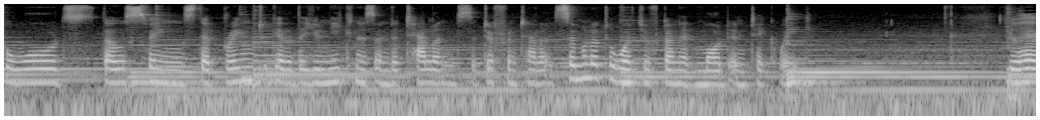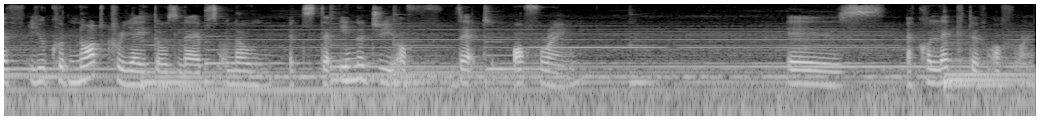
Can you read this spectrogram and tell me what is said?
towards those things that bring together the uniqueness and the talents, the different talents, similar to what you've done at Mod and Tech Week you have you could not create those labs alone. It's the energy of that offering is a collective offering.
